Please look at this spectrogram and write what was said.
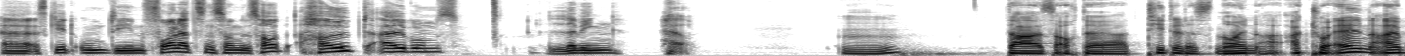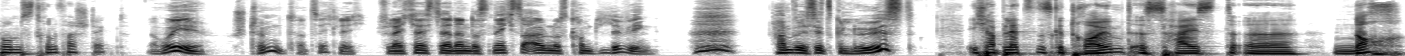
Äh, es geht um den vorletzten Song des Haupt Hauptalbums, Living Hell. Mhm. Da ist auch der Titel des neuen a- aktuellen Albums drin versteckt. Ui, stimmt, tatsächlich. Vielleicht heißt ja dann das nächste Album, das kommt Living. Haben wir es jetzt gelöst? Ich habe letztens geträumt, es heißt äh, noch.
